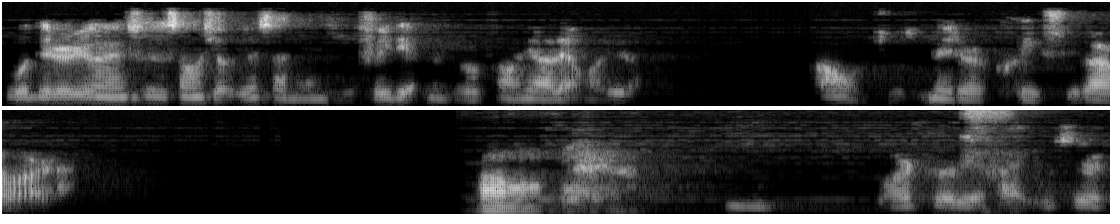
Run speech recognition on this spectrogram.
我那阵应该是上小学三年级，非典的时候放假两个月，然后就是那阵儿可以随便玩了，哦，嗯，玩儿特别嗨，就是，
